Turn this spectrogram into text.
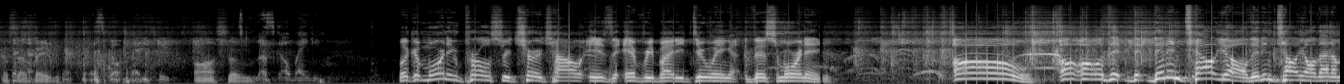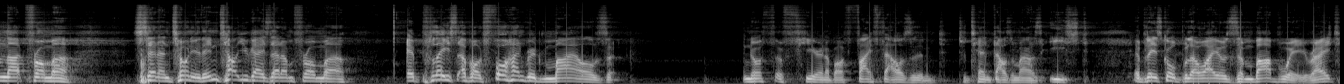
What's up, baby? Let's go, baby. Awesome. Let's go, baby. Well, good morning, Pearl Street Church. How is everybody doing this morning? Oh, oh, oh, they, they, they, didn't tell y'all. They didn't tell y'all that I'm not from uh, San Antonio. They didn't tell you guys that I'm from uh, a place about 400 miles north of here and about 5,000 to 10,000 miles east. A place called Bulawayo, Zimbabwe, right?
